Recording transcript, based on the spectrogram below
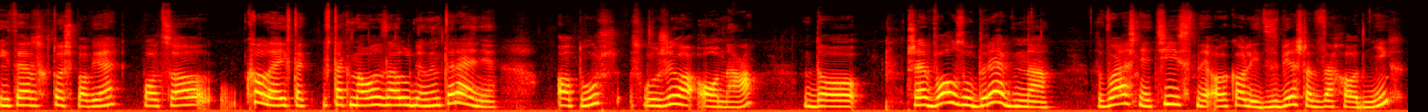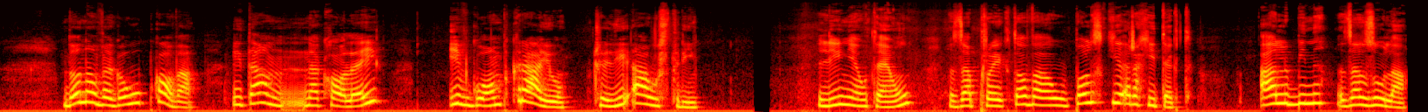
I teraz ktoś powie, po co kolej w tak, w tak mało zaludnionym terenie? Otóż służyła ona do przewozu drewna z właśnie Cisny okolic z Bieszczad Zachodnich do Nowego Łupkowa i tam na kolej i w głąb kraju, czyli Austrii. Linię tę zaprojektował polski architekt Albin Zazula.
